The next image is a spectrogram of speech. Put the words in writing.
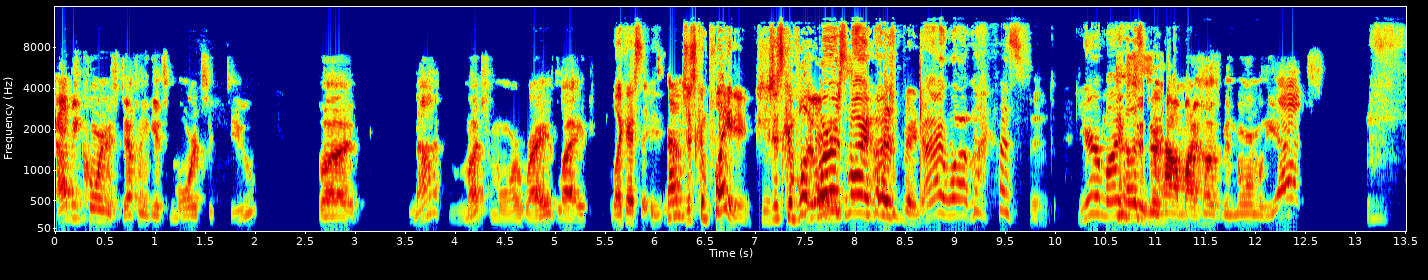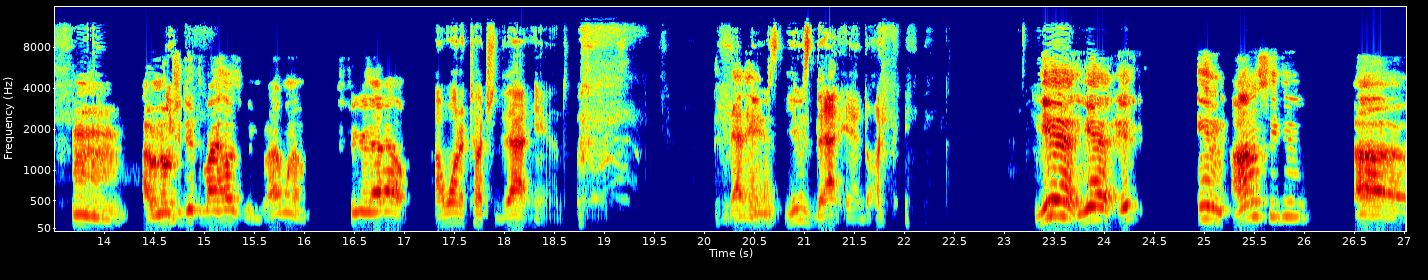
Abbie Cornish definitely gets more to do, but not much more, right? Like, like I said, just complaining. She's just complaining. Yeah. Where's my husband? I want my husband. You're my this husband. This isn't how my husband normally acts. Hmm. I don't know what you did to my husband, but I want to figure that out. I want to touch that hand. that hand. Use, use, that hand on me. Yeah, yeah. It, and honestly, dude, uh,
